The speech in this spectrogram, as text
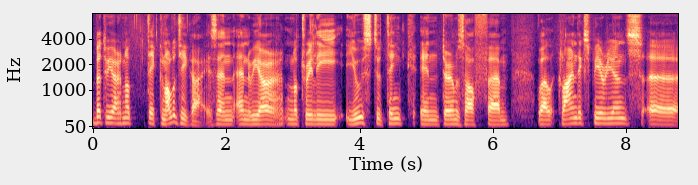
but we are not technology guys and, and we are not really used to think in terms of um, well client experience uh,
